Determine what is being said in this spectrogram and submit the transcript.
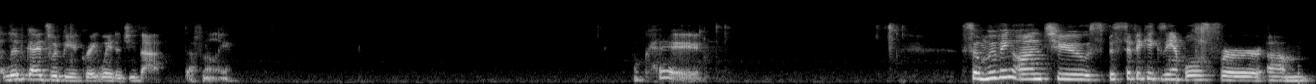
LibGuides would be a great way to do that, definitely. Okay. So moving on to specific examples for um,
